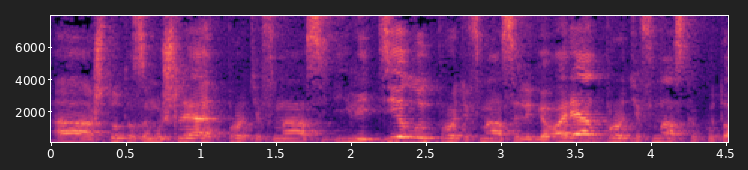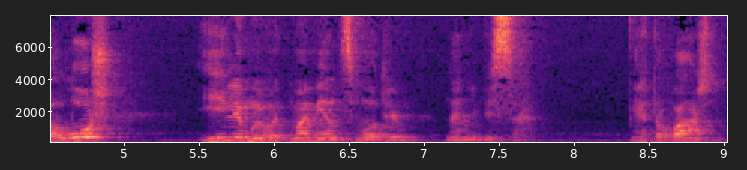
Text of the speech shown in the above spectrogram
а, что-то замышляют против нас, или делают против нас, или говорят против нас какую-то ложь, или мы в этот момент смотрим на небеса. Это важно,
